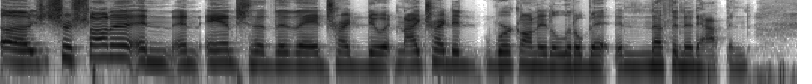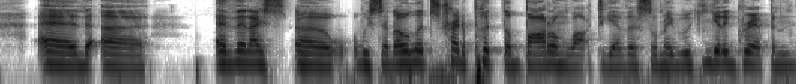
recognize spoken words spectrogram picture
uh Shoshana and and Ange said that they had tried to do it and I tried to work on it a little bit and nothing had happened. And uh and then I uh we said, "Oh, let's try to put the bottom lock together so maybe we can get a grip and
